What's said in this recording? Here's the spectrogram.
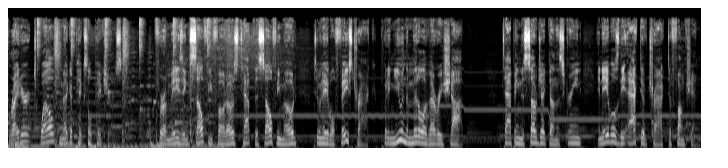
brighter 12 megapixel pictures. For amazing selfie photos, tap the selfie mode to enable face track, putting you in the middle of every shot. Tapping the subject on the screen enables the active track to function.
